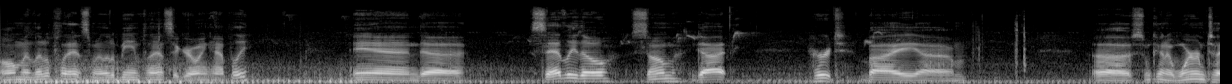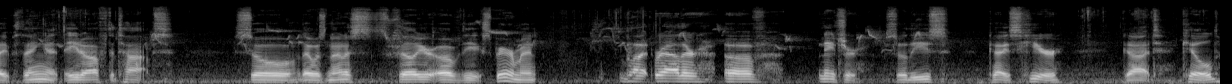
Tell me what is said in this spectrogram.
All my little plants, my little bean plants are growing happily. And uh, sadly though, some got hurt by um, uh, some kind of worm type thing that ate off the tops. So that was not a failure of the experiment, but rather of nature. So these guys here got killed,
